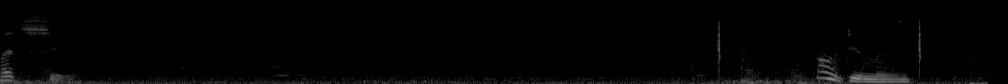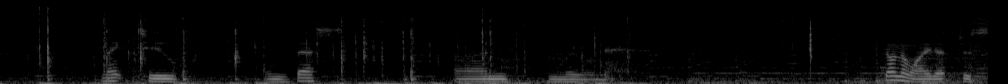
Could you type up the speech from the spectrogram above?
Let's see. I'll do moon. Night two. Invest on moon. Don't know why, that just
